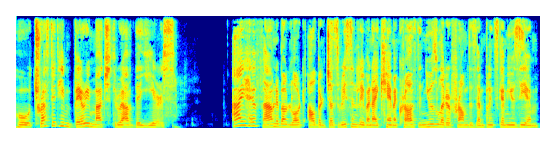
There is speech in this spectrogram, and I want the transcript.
who trusted him very much throughout the years. I have found about Lord Albert just recently when I came across the newsletter from the Zemplinska Museum.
